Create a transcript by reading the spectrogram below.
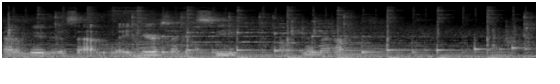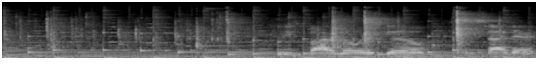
Kind of move this out of the way here so I can see what I'm talking about. These bottom mowers go inside there?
